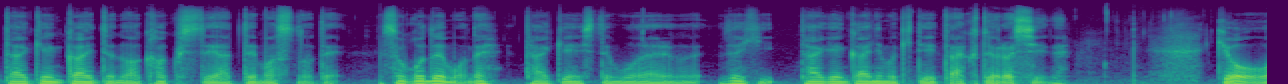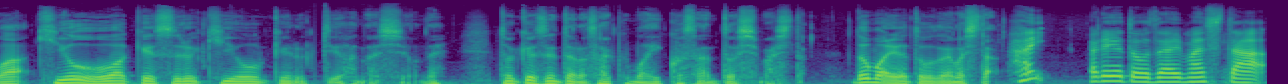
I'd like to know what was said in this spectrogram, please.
体験会というのは各地でやってますのでそこでもね体験してもらえるので是非体験会にも来ていただくとよろしいね。今日は気をお分けする気を受けるっていう話をね東京センターの佐久間一子さんとしました。どうもありがとうございました。はいありがとうございました。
